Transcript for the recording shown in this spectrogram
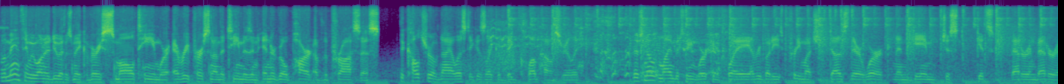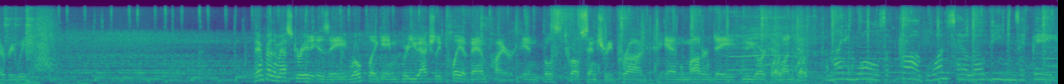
The main thing we wanted to do was make a very small team where every person on the team is an integral part of the process. The culture of nihilistic is like a big clubhouse, really. There's no line between work and play. Everybody pretty much does their work, and then the game just gets better and better every week. Vampire the Masquerade is a role-play game where you actually play a vampire in both 12th century Prague and the modern day New York and London. The mighty walls of Prague once held all demons at bay.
